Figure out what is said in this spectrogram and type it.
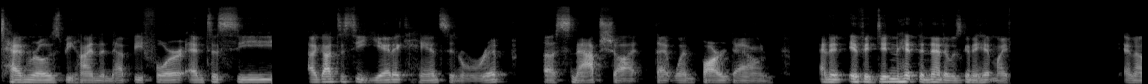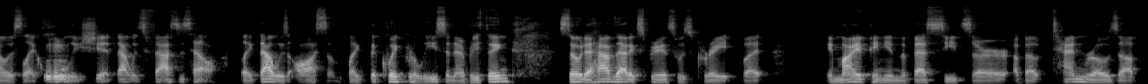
ten rows behind the net before, and to see, I got to see Jannik Hansen rip a snapshot that went bar down, and it, if it didn't hit the net, it was going to hit my. And I was like, Mhm. "Holy shit, that was fast as hell!" Like that was awesome. Like the quick release and everything. So to have that experience was great, but in my opinion, the best seats are about 10 rows up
